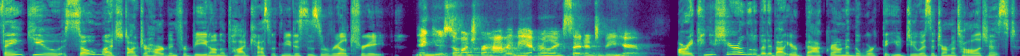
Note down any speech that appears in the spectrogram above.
Thank you so much, Dr. Hartman, for being on the podcast with me. This is a real treat. Thank you so much for having me. I'm really excited to be here. All right, can you share a little bit about your background and the work that you do as a dermatologist?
